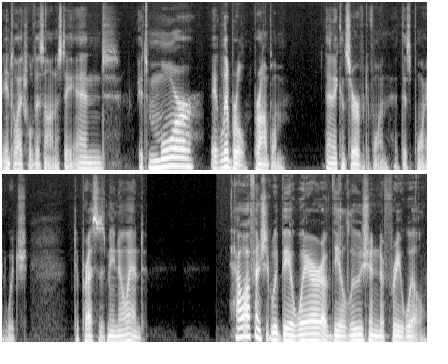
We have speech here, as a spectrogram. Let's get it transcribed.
intellectual dishonesty, and it's more a liberal problem than a conservative one at this point, which depresses me no end. How often should we be aware of the illusion of free will?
